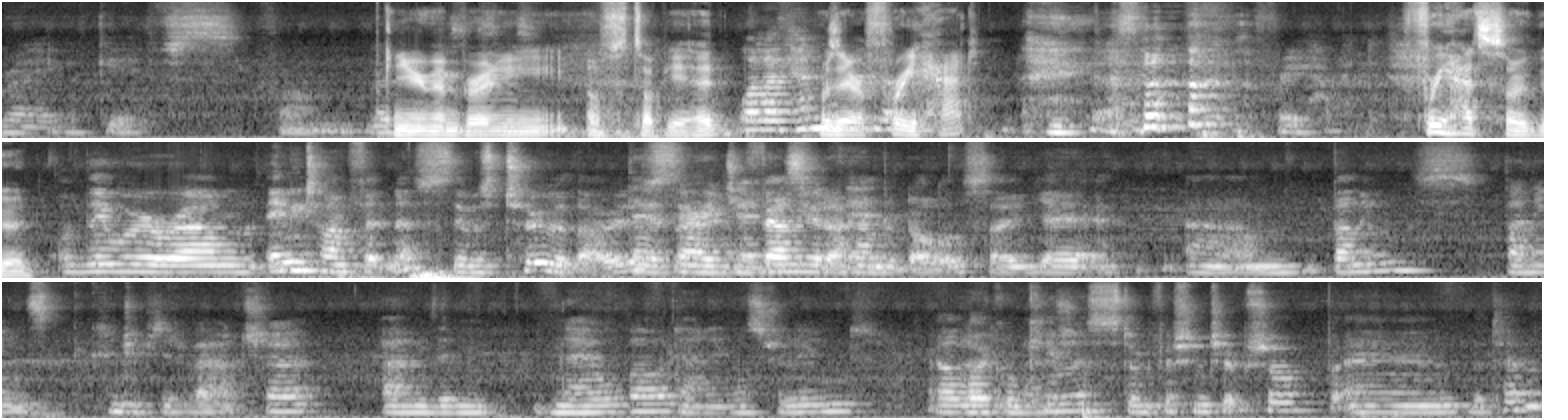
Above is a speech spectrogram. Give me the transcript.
array of gifts from. Can you remember businesses. any off the top of your head? Well, I can. Was there a free hat? free hat. Free hat's so good. There were um, Anytime Fitness. There was two of those. They were very generous Valued with at hundred dollars. So yeah, um, Bunnings. Bunnings contributed a voucher. Um, the nail bar down in Australind Our Valued local voucher. chemist and fish and chip shop, and the tavern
